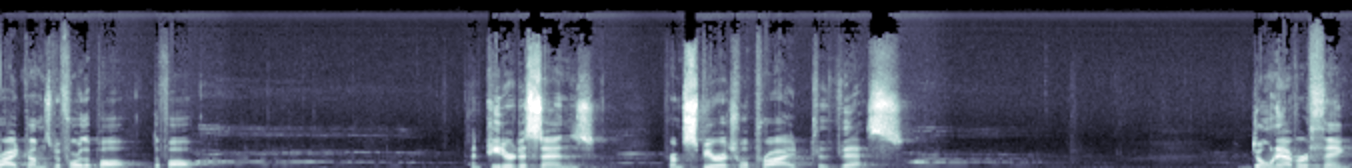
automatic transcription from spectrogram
Pride comes before the fall, the fall. And Peter descends from spiritual pride to this. Don't ever think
